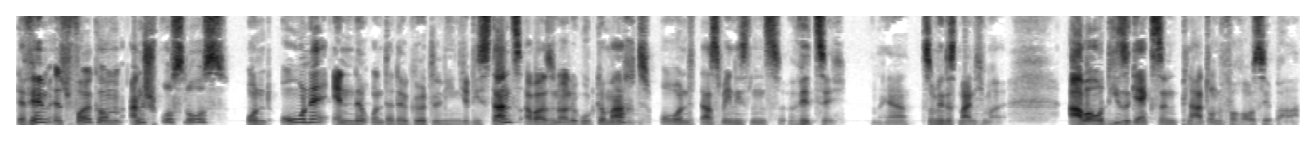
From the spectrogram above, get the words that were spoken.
Der Film ist vollkommen anspruchslos und ohne Ende unter der Gürtellinie. Die Stunts aber sind alle gut gemacht und das wenigstens witzig. Ja, zumindest manchmal. Aber auch diese Gags sind platt und voraussehbar.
